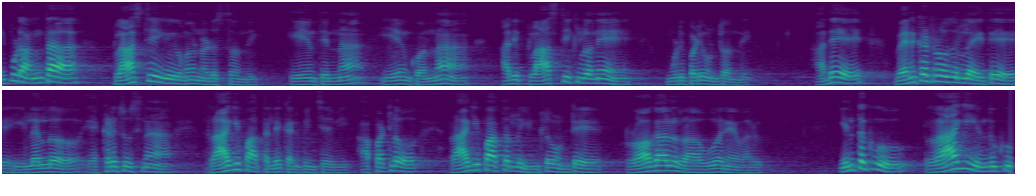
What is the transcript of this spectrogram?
ఇప్పుడు అంతా ప్లాస్టిక్ యుగం నడుస్తుంది. ఏం తిన్నా ఏం కొన్నా అది ప్లాస్టిక్లోనే ముడిపడి ఉంటుంది. అదే వెనకటి రోజుల్లో అయితే ఇళ్ళల్లో ఎక్కడ చూసినా రాగి పాత్రలే కనిపించేవి. అప్పట్లో రాగి పాత్రలు ఇంట్లో ఉంటే రోగాలు రావు అనేవారు. ఇంతకు రాగి ఎందుకు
